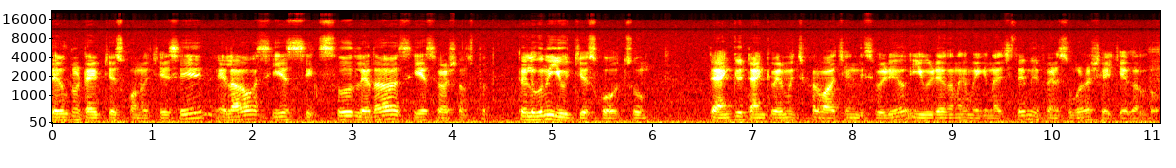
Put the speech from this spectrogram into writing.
తెలుగును టైప్ చేసుకొని వచ్చేసి ఇలాగ సిఎస్ సిక్స్ లేదా సిఎస్ వెర్షన్స్తో తెలుగుని యూజ్ చేసుకోవచ్చు. Thank you thank you very much for watching this video ఈ వీడియో కనుక మీకు నచ్చితే మీ ఫ్రెండ్స్ కూడా షేర్ చేయగలరు.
